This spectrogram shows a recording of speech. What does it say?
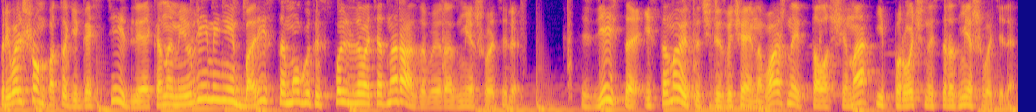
При большом потоке гостей для экономии времени бариста могут использовать одноразовые размешиватели. Здесь-то и становится чрезвычайно важной толщина и прочность размешивателя.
